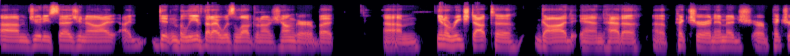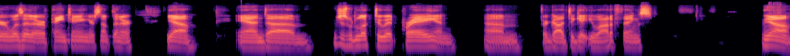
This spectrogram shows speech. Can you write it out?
um, Judy says, you know, I, I didn't believe that I was loved when I was younger, but, um, you know, reached out to God and had a, a picture, an image or picture, was it, or a painting or something, or yeah. And um, just would look to it, pray, and um, for God to get you out of things. Yeah.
